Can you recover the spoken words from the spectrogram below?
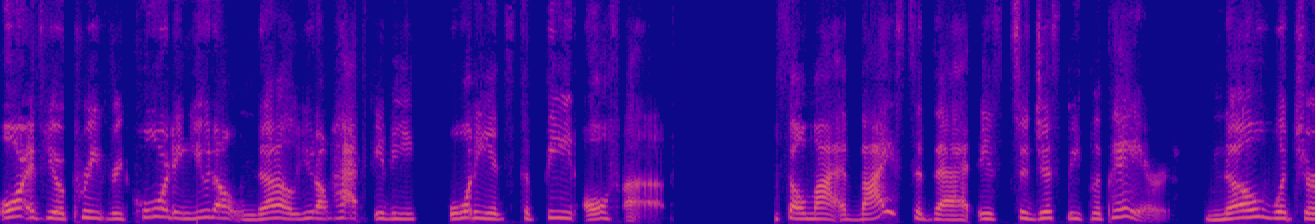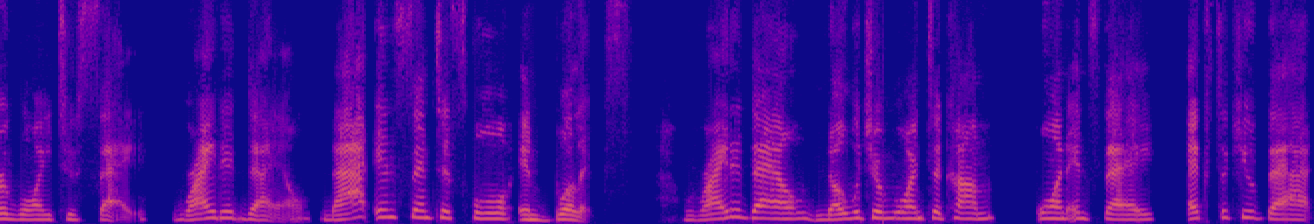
Or if you're pre recording, you don't know, you don't have any audience to feed off of. So, my advice to that is to just be prepared. Know what you're going to say. Write it down, not in sentence form in bullets. Write it down. Know what you're going to come on and say. Execute that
